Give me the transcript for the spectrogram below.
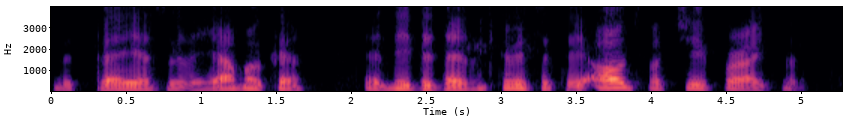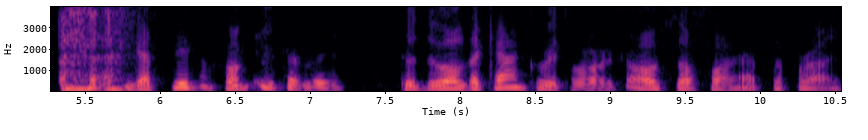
with payers with a yarmulke and needed electricity, all for cheap prices. got people from Italy to do all the concrete work, also for half the price.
